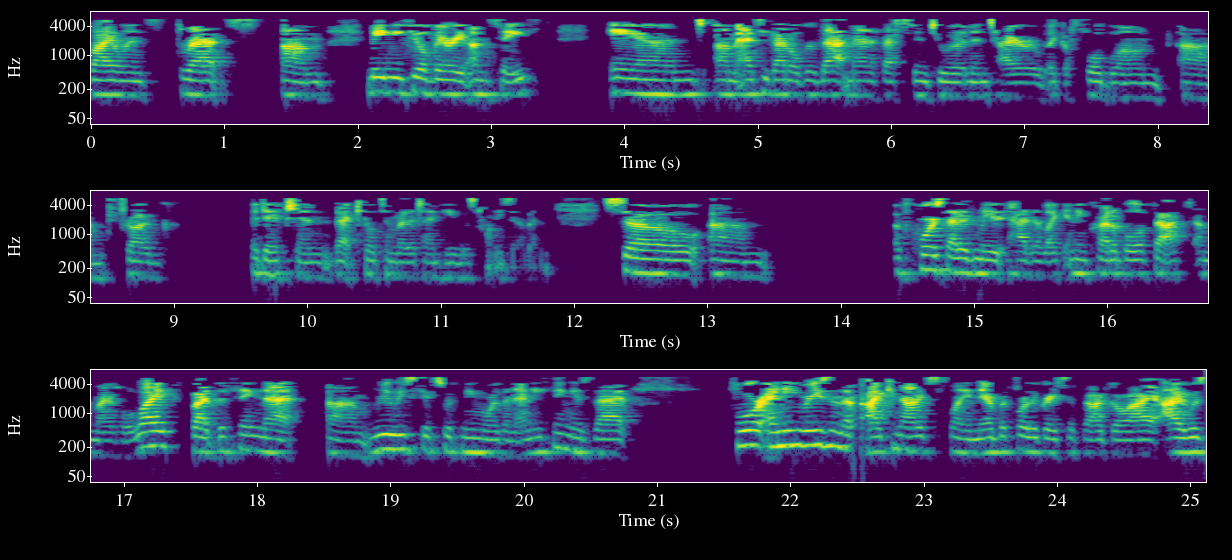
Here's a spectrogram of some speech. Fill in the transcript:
violence threats um made me feel very unsafe. And um as he got older that manifested into an entire like a full blown um drug addiction that killed him by the time he was 27 so um of course that has made it had like an incredible effect on my whole life. But the thing that um really sticks with me more than anything is that for any reason that I cannot explain, there before the grace of God go, I, I was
